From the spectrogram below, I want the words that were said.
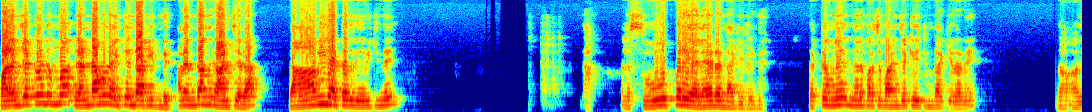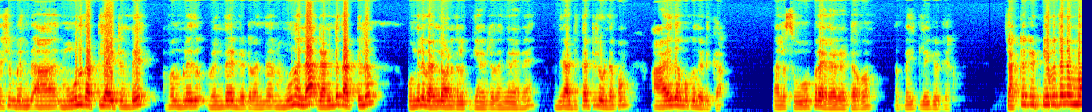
പഴഞ്ചക്ക കൊണ്ട് ഉമ്മ രണ്ടാമത് ഐറ്റം ഉണ്ടാക്കിയിട്ടുണ്ട്. അതെന്താന്ന് കാണിച്ചു തരാ. രാവിലായിട്ട് അത് വേവിക്കുന്നത്. ദാ, നല്ല സൂപ്പർ ഇലയട ഉണ്ടാക്കിയിട്ടുണ്ട്. ഇതൊക്കെ നമ്മൾ ഇന്നലെ കുറച്ച് പഴഞ്ചക്ക ആയിട്ട് ഉണ്ടാക്കിയതാണ്. ഏകദേശം മൂന്ന് തട്ടിലായിട്ടുണ്ട്. അപ്പൊ നമ്മൾ ഇത് വെന്തുണ്ട് കേട്ടോ. വെന്ത മൂന്നല്ല രണ്ട് തട്ടിലും ഒന്നിൽ വെള്ളമാണ് തിളപ്പിക്കാൻ പറ്റുന്നത് എങ്ങനെയാണ് ഇതിന്റെ അടിത്തട്ടിലുണ്ട്. അപ്പം ആയത് നമുക്കൊന്ന് എടുക്കാം. നല്ല സൂപ്പർ ഇലയുടെ കേട്ടോ. അപ്പം പ്ലേറ്റിലേക്ക് വെക്കാം. ചക്ക കിട്ടിയപ്പോ തന്നെ ഉമ്മ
